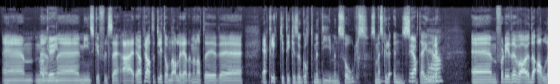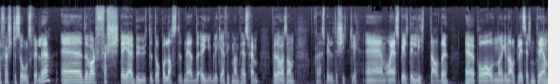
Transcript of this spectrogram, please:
um, men okay. uh, min skuffelse er Jeg har pratet litt om det allerede, men at det, uh, jeg klikket ikke så godt med Demon Souls som jeg skulle ønske Ja. at jeg gjorde. Ja. Um, fordi det var jo det aller første Soul-spillet. Uh, det var det første jeg bootet opp og lastet ned det øyeblikket jeg fikk meg en PS5. For det var sånn, nå kan jeg spille det skikkelig. Um, og jeg spilte litt av det uh, på den originale PlayStation 3-en.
